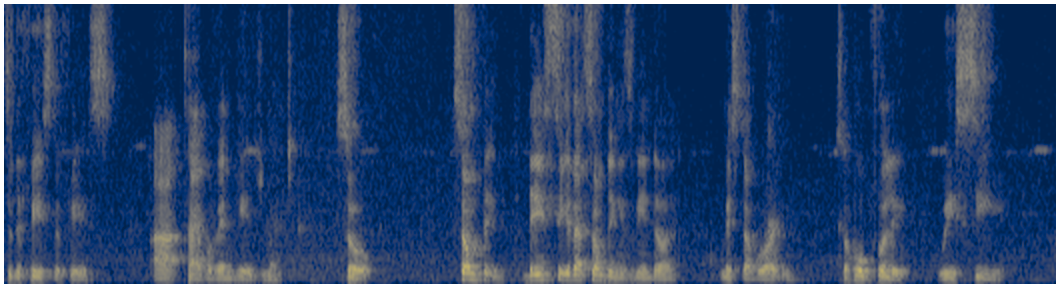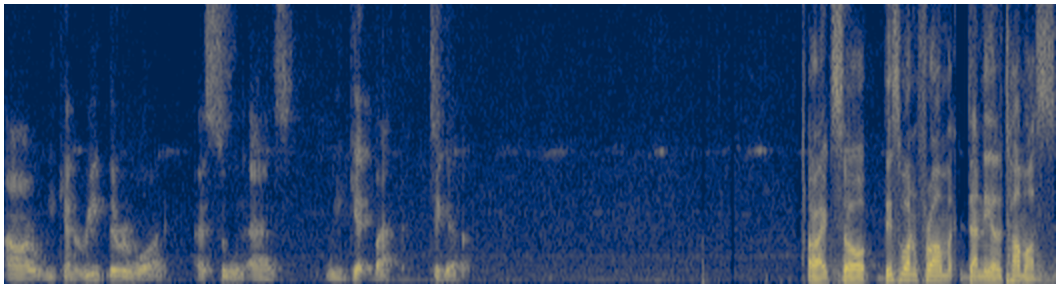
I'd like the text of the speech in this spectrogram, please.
to the face-to-face uh, type of engagement. So something they say that something is being done, Mr. Gordon. So hopefully we see or we can reap the reward as soon as we get back together. All right, so this one from Daniel Thomas.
